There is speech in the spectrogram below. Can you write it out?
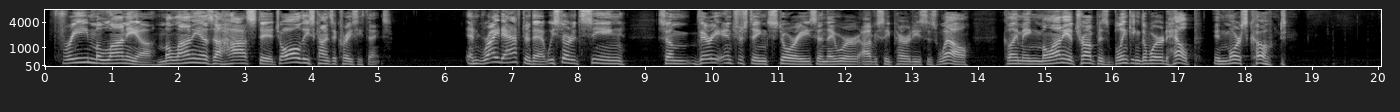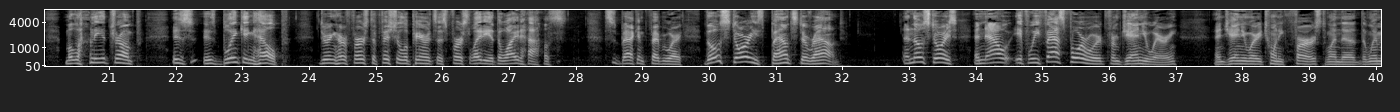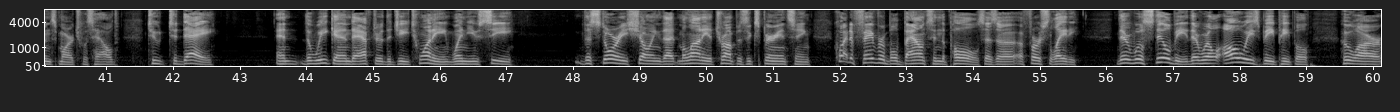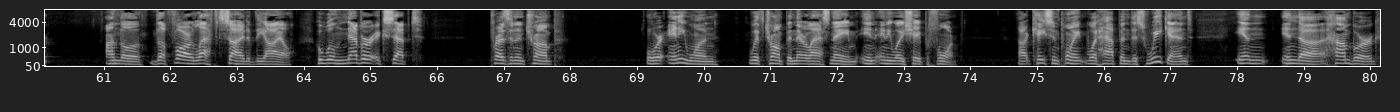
free Melania, Melania's a hostage, all these kinds of crazy things. And right after that, we started seeing some very interesting stories, and they were obviously parodies as well, claiming Melania Trump is blinking the word help in Morse code. Melania Trump is is blinking help during her first official appearance as first lady at the White House. This is back in February. Those stories bounced around. And those stories, and now if we fast forward from January and January 21st, when the, the Women's March was held, to today and the weekend after the G20, when you see the stories showing that Melania Trump is experiencing quite a favorable bounce in the polls as a, a first lady. There will still be, there will always be people who are on the the far left side of the aisle who will never accept President Trump or anyone with Trump in their last name in any way, shape, or form. Uh, case in point, what happened this weekend in in uh, Hamburg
